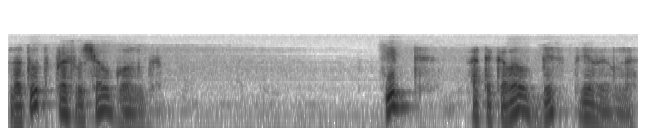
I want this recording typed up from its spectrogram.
Но тут прозвучал гонг. Кид атаковал беспрерывно.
